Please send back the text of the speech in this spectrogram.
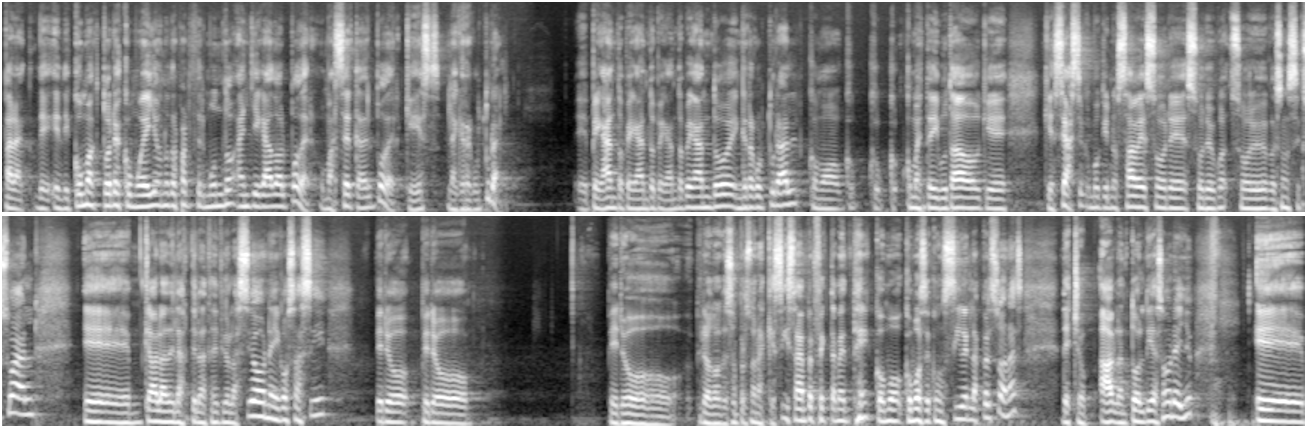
para de, cómo actores como ellos en otras partes del mundo han llegado al poder, o más cerca del poder, que es la guerra cultural. Eh, pegando, pegando, pegando, pegando en guerra cultural, como, como, este diputado que, que, se hace como que no sabe sobre, sobre, sobre educación sexual, eh, que habla de las, de las violaciones y cosas así, pero, pero, pero, pero donde son personas que sí saben perfectamente cómo, cómo se conciben las personas, de hecho hablan todo el día sobre ello, eh,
